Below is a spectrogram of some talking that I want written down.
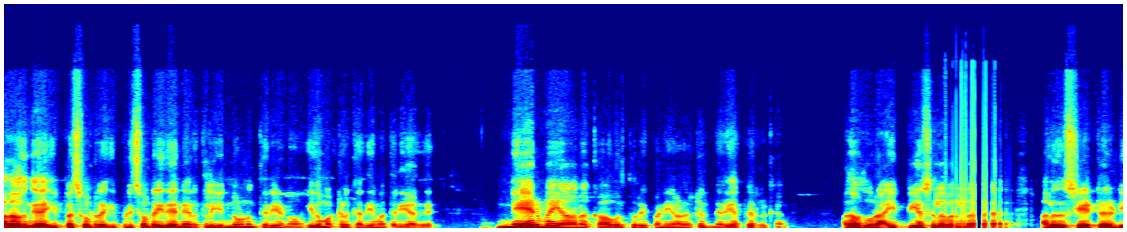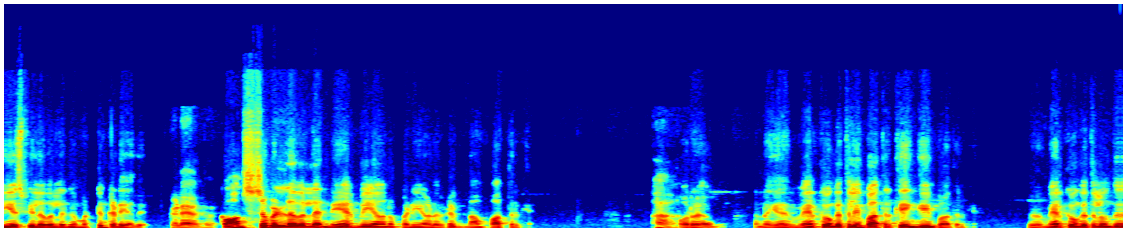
அதாவதுங்க இப்ப சொல்ற இப்படி சொல்ற இதே நேரத்துல இன்னொன்னும் தெரியணும். இது மக்களுக்கு அதிகமா தெரியாது. நேர்மையான காவல்துறை பணியாளர்கள் நிறைய பேர் இருக்காங்க. அதாவது ஒரு ஐபிஎஸ் லெவல்ல அல்லது ஸ்டேட் டிஎஸ்பி லெவல்ல மட்டும் கிடையாது. கிடையாது. கான்ஸ்டபிள் லெவல்ல நேர்மையான பணியாளர்கள் நான் பார்த்திருக்கேன். ஒரு மேற்கு வங்கத்திலையும் பார்த்திருக்கேன் இங்கேயும் பார்த்திருக்கேன். மேற்கு வங்கத்துல வந்து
